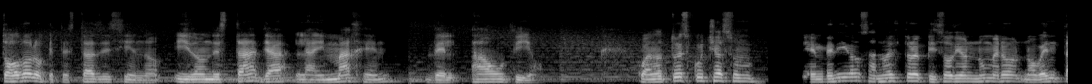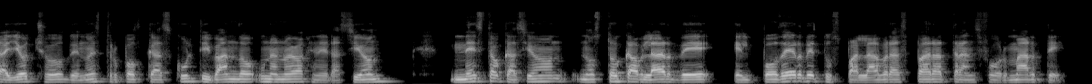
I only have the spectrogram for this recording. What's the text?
todo lo que te estás diciendo y donde está ya la imagen del audio. Cuando tú escuchas un... Bienvenidos a nuestro episodio número 98 de nuestro podcast Cultivando una nueva generación. En esta ocasión nos toca hablar de el poder de tus palabras para transformarte.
